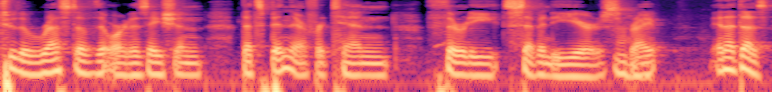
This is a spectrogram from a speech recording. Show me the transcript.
to the rest of the organization that's been there for 10, 30, 70 years, mm-hmm. right? And that does.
